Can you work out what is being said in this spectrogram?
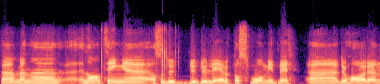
Eh, men eh, en annen ting eh, altså du, du, du, lever på små midler. Du har en,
